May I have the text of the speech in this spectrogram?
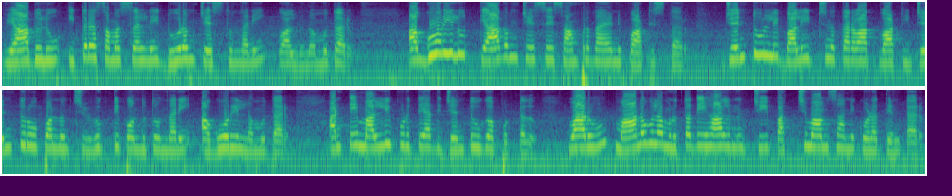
వ్యాధులు ఇతర సమస్యల్ని దూరం చేస్తుందని వాళ్ళు నమ్ముతారు. అఘోరీలు త్యాగం చేసే సాంప్రదాయాన్ని పాటిస్తారు. జంతువుల్ని బలి ఇచ్చిన తర్వాత వాటి జంతు రూపం నుంచి విముక్తి పొందుతుందని అఘోరీలు నమ్ముతారు. అంటే మళ్ళీ పుడితే అది జంతువుగా పుట్టదు. వారు మానవుల మృతదేహాల నుంచి పచ్చి మాంసాన్ని కూడా తింటారు.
